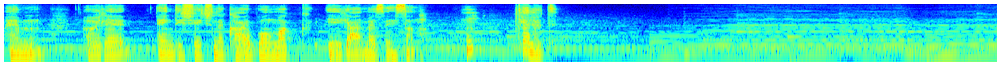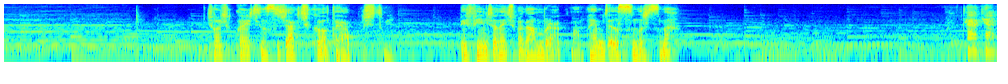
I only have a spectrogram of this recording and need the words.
Hem öyle endişe içinde kaybolmak iyi gelmez insana. Hı? Gel hadi. çocuklar için sıcak çikolata yapmıştım. Bir fincan içmeden bırakmam. Hem de ısınırsın ha. Gel gel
